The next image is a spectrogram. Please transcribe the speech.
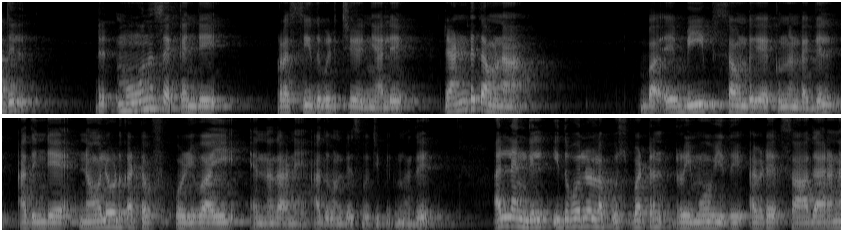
അതിൽ മൂന്ന് സെക്കൻഡ് പ്രസ് ചെയ്ത് പിടിച്ചു കഴിഞ്ഞാൽ രണ്ട് തവണ ബീപ്പ് സൗണ്ട് കേൾക്കുന്നുണ്ടെങ്കിൽ അതിന്റെ നോ ലോഡ് കട്ട് ഓഫ് ഒഴിവായി എന്നതാണ് അതുകൊണ്ട് സൂചിപ്പിക്കുന്നത്. അല്ലെങ്കിൽ ഇതുപോലുള്ള പുഷ് ബട്ടൺ റിമൂവ് ചെയ്ത് അവിടെ സാധാരണ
